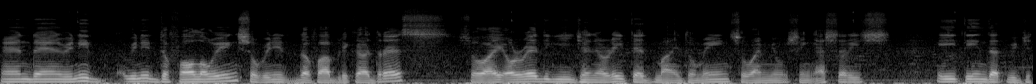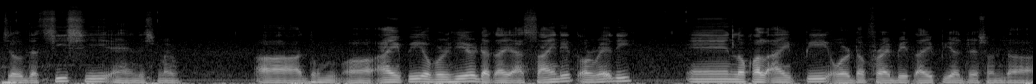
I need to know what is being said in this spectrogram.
and then we need we need the following. So we need the public address so I already generated my domain. So I'm using asterisk 18.wigitel.cc and this is my uh, dom uh, IP over here that I assigned it already. And local IP or the private IP address on the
